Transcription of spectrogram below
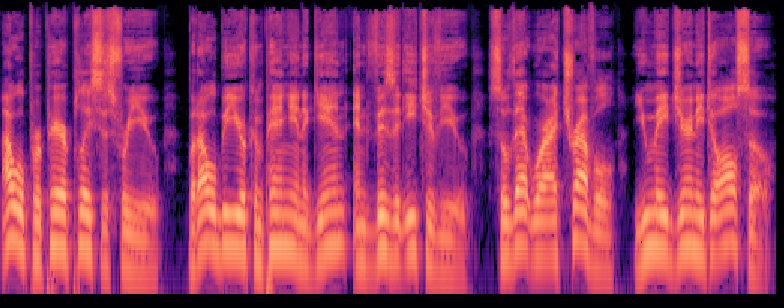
I will prepare places for you, but I will be your companion again and visit each of you, so that where I travel, you may journey to also.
